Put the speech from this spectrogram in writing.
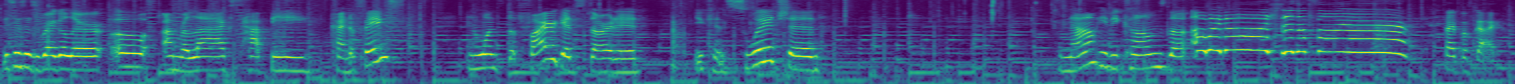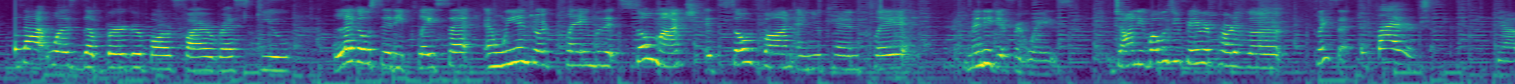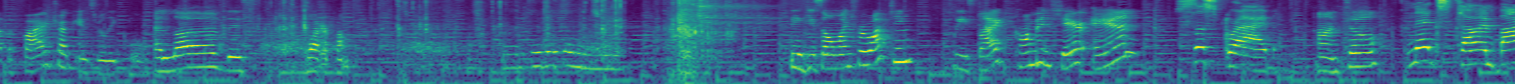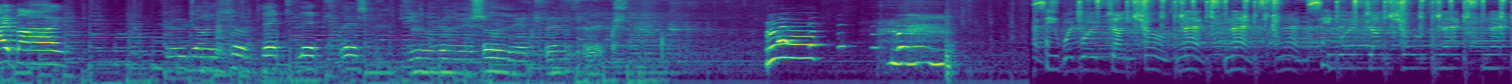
this is his regular, oh, I'm relaxed, happy kind of face. And once the fire gets started, you can switch and now he becomes the, oh my gosh, there's a fire type of guy. That was the Burger Bar Fire Rescue Lego City playset and we enjoyed playing with it so much. It's so fun and you can play it many different ways. Johnny, what was your favorite part of the playset? The fire truck. Yeah, the fire truck is really cool. I love this water pump. Thank you so much for watching. Please like, comment, share, and Subscribe. until Next time, bye dinosaur next, next, next. See what Johnny shows next, next, next. See what Johnny shows next, next.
